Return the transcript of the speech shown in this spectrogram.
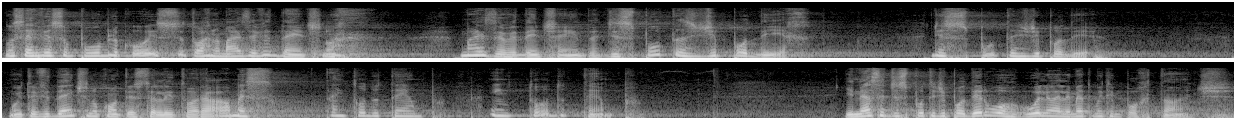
No serviço público, isso se torna mais evidente, não é? Mais evidente ainda, disputas de poder. Disputas de poder. Muito evidente no contexto eleitoral, mas está em todo tempo. Em todo tempo. E nessa disputa de poder, o orgulho é um elemento muito importante.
